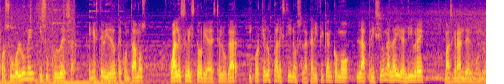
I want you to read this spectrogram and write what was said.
por su volumen y su crudeza. En este video te contamos cuál es la historia de este lugar y por qué los palestinos la califican como la prisión al aire libre más grande del mundo.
